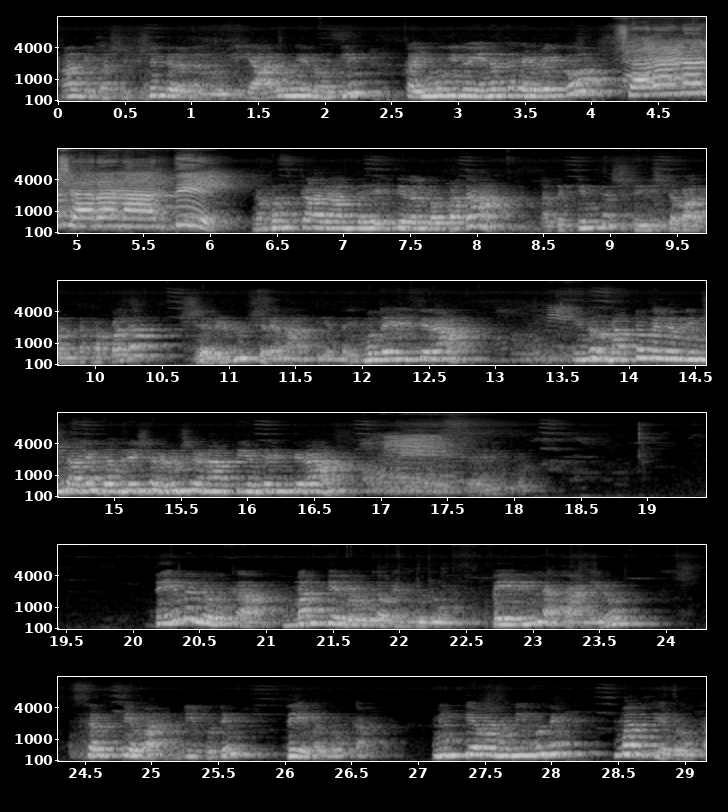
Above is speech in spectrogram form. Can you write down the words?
ಆ ನಿಮ್ಮ ಶಿಕ್ಷಕರನ್ನ ನೋಡ್ಲಿ ಯಾರನ್ನೇ ನೋಡ್ಲಿ ಕೈ ಮುಗಿದು ಏನಂತ ಹೇಳ್ಬೇಕು? ಶರಣ ಶರಣಾರ್ಥಿ. ನಮಸ್ಕಾರ ಅಂತ ಹೇಳ್ತೀರಲ್ವ ಪದ? ಅದಕ್ಕಿಂತ ಶ್ರೇಷ್ಠವಾದಂತಹ ಪದ ಶರಣು ಶರಣಾರ್ಥಿ ಅಂತ. ಮುಂದೆ ಹೇಳ್ತೀರಾ? ಇನ್ನು ಮತ್ತೊಮ್ಮೆ ನಾನು ನಿಮ್ ಶಾಲೆಗೆ ಬಂದ್ರೆ ಶರಣು ಶರಣಾರ್ಥಿ ಅಂತ ಹೇಳ್ತೀರಾ? ಮರ್ತ್ಯಲೋಕವೆಂಬುದು ಬೇರಿಲ್ಲ ಕಾಣಿರು. ಸತ್ಯವ ನುಡಿಯುವುದೇ ದೇವಲೋಕ. ನಿತ್ಯವ ನುಡಿಯುವುದೇ ಲೋಕ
